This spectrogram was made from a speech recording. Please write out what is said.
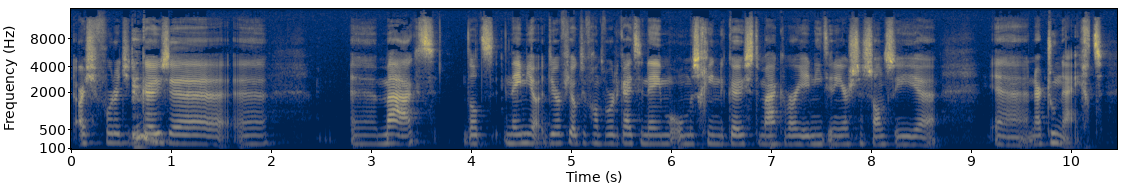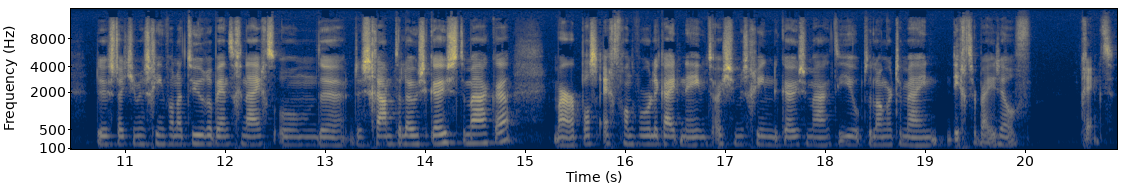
als je, voordat je de keuze eh, eh, maakt, dat neem je, durf je ook de verantwoordelijkheid te nemen om misschien de keuze te maken waar je niet in eerste instantie eh, eh, naartoe neigt. Dus dat je misschien van nature bent geneigd om de, de schaamteloze keuze te maken, maar pas echt verantwoordelijkheid neemt als je misschien de keuze maakt die je op de lange termijn dichter bij jezelf brengt.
